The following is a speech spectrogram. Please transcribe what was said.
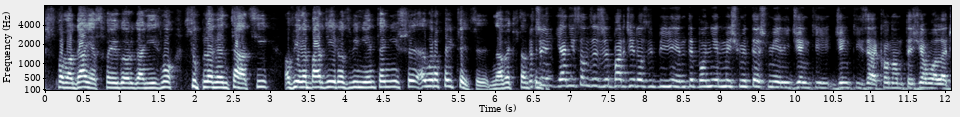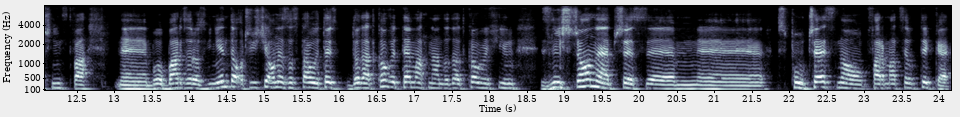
wspomagania swojego organizmu, suplementacji o wiele bardziej rozwinięte niż Europejczycy, nawet w tamtym Znaczy, ja nie sądzę, że bardziej rozwinięty, bo nie, myśmy też mieli dzięki, dzięki zakonom te zioło lecznictwa e, było bardzo rozwinięte. Oczywiście one zostały, to jest dodatkowy temat na dodatkowy film, zniszczone przez e, e, współczesną farmaceutykę,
